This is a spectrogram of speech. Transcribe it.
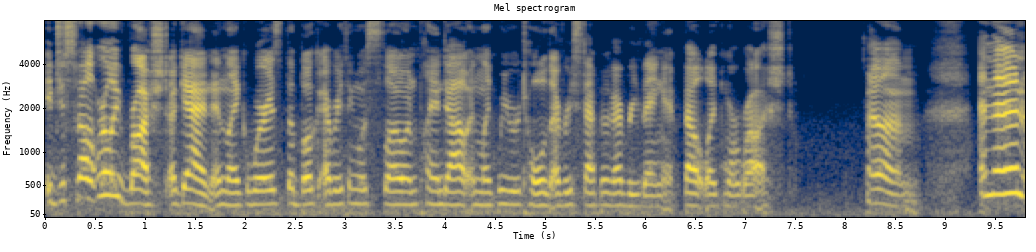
it just felt really rushed again. And like whereas the book everything was slow and planned out and like we were told every step of everything, it felt like more rushed. Um and then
